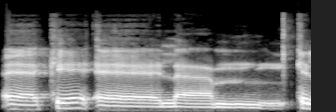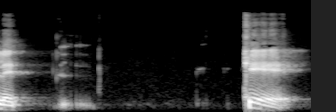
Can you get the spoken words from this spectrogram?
eh, che, eh, il, um, che, le, che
